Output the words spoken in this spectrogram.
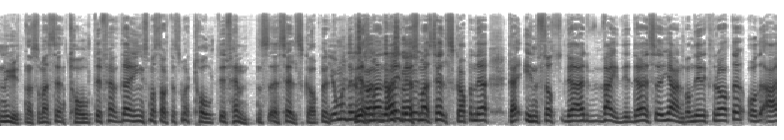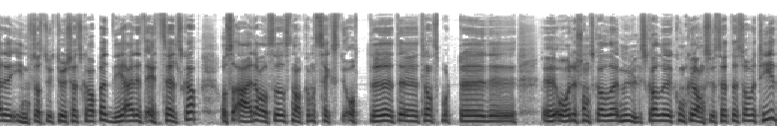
mytene som er sendt 12-15 Det er ingen som har sagt det skal være 12-15 selskaper. Jo, men dere skal, det, som er, nei, skal... det som er selskapen, det er, det er, det er, vei, det er Jernbanedirektoratet og det er infrastrukturselskapet. Det er et ett selskap. Og så er det altså snakk om 68 transportårer som skal, skal konkurranseutsettes over tid.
